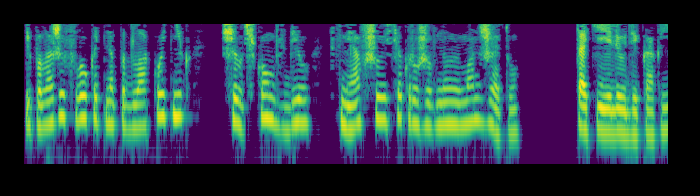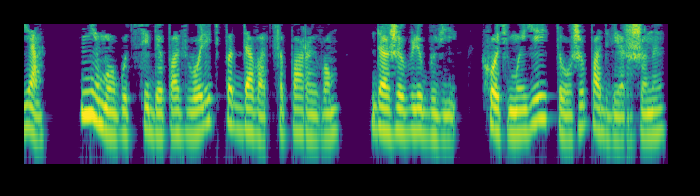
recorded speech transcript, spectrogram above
и, положив локоть на подлокотник, щелчком взбил смявшуюся кружевную манжету. «Такие люди, как я, не могут себе позволить поддаваться порывам, даже в любви, хоть мы ей тоже подвержены.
